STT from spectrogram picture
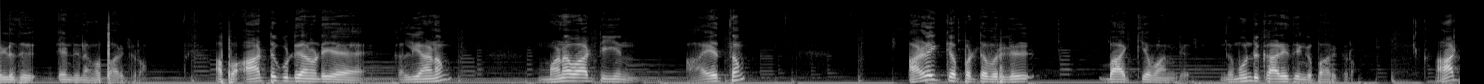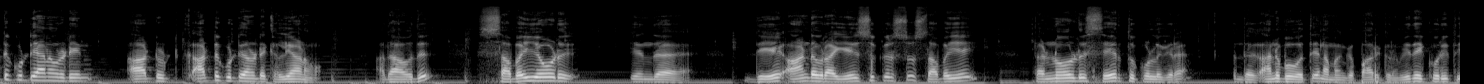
எழுது என்று நம்ம பார்க்கிறோம். அப்போ ஆட்டுக்குட்டியானுடைய கல்யாணம் மணவாட்டியின் ஆயத்தம் அழைக்கப்பட்டவர்கள் பாக்கியவான்கள். இந்த மூன்று காரியத்தை இங்கே பார்க்கிறோம். ஆட்டுக்குட்டியானவருடைய ஆட்டு ஆட்டுக்குட்டியானுடைய கல்யாணம் அதாவது சபையோடு இந்த தே ஆண்டவராக இயேசு கிறிஸ்து சபையை தன்னோடு சேர்த்து கொள்ளுகிற இந்த அனுபவத்தை நம்ம இங்கே பார்க்கிறோம். இதை குறித்து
